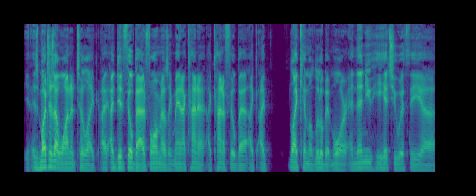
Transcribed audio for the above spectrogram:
yeah, as much as I wanted to, like, I, I did feel bad for him. I was like, man, I kind of, I kind of feel bad. Like, I like him a little bit more. And then you, he hits you with the uh,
